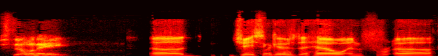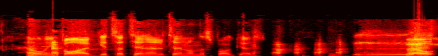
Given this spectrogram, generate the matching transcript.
Still an eight. Uh, Jason goes to hell, and fr- uh, Halloween Five gets a ten out of ten on this podcast. Boo. That's,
